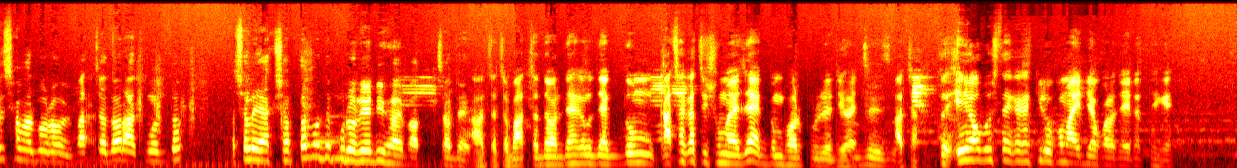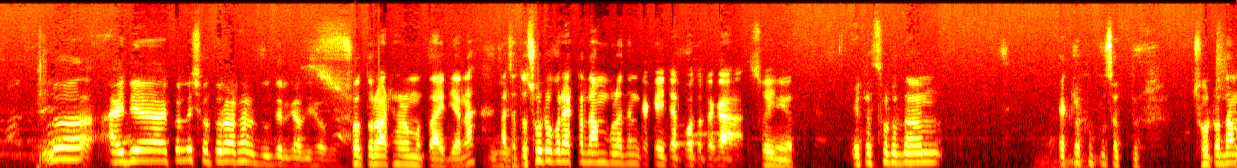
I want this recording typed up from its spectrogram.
আর সামার বড় হবে। বাচ্চা ধর আগ পর্যন্ত আসলে এক সপ্তাহের মধ্যে পুরো রেডি হয় বাচ্চা দেয় আচ্ছা আচ্ছা বাচ্চা দেওয়ার দেখা গেল যে একদম কাছাকাছি সময় যায় একদম ভরপুর রেডি হয়। আচ্ছা তো এই অবস্থায় কাকা কীরকম আইডিয়া করা যায় এটার থেকে? আইডিয়া করলে সতেরো আঠারো দুধের গাভী হবে। সতেরো আঠারোর মতো আইডিয়া না? আচ্ছা তো ছোট করে একটা দাম বলে দেন কাকা এটার কত টাকা সই নিয়ত? এটা ছোট দাম এক লক্ষ পঁচাত্তর। ছোট দাম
